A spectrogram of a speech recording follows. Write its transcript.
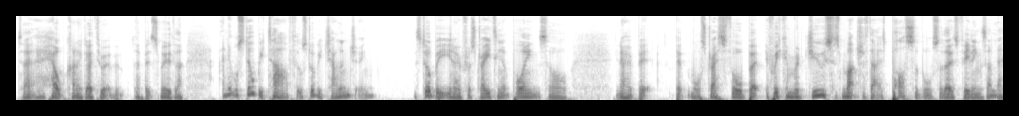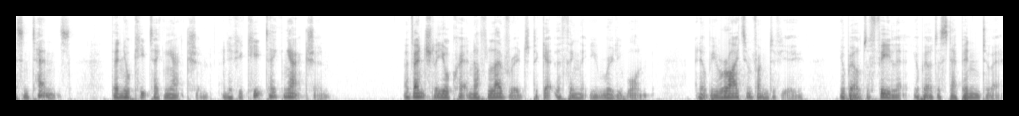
to help kind of go through it a bit, a bit smoother. And it will still be tough. It'll still be challenging. It'll still be, you know, frustrating at points or, you know, a bit, bit more stressful. But if we can reduce as much of that as possible so those feelings are less intense, then you'll keep taking action. And if you keep taking action, eventually you'll create enough leverage to get the thing that you really want. And it'll be right in front of you. You'll be able to feel it, you'll be able to step into it.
